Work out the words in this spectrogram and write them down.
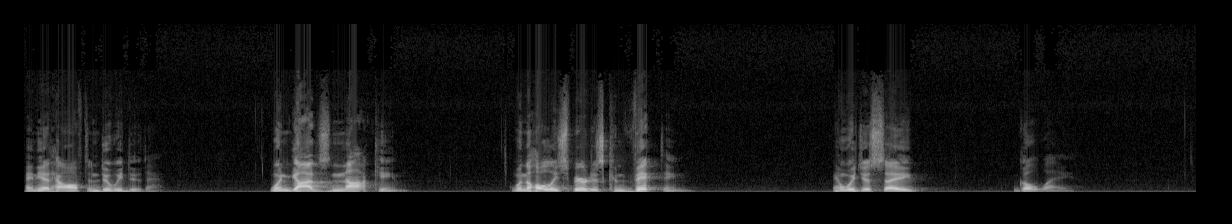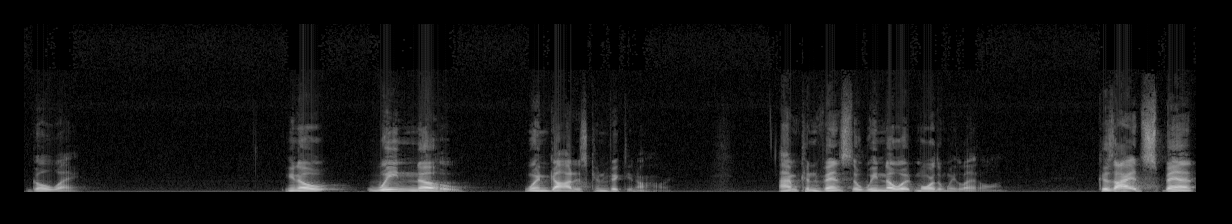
And yet, how often do we do that? When God's knocking, when the Holy Spirit is convicting, and we just say, Go away. Go away. You know, we know when God is convicting our heart. I'm convinced that we know it more than we let on. Because I had spent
